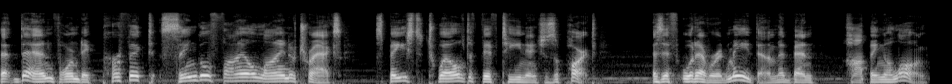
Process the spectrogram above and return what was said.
that then formed a perfect single-file line of tracks spaced 12 to 15 inches apart, as if whatever had made them had been hopping along.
